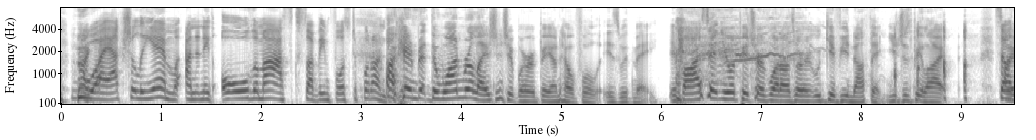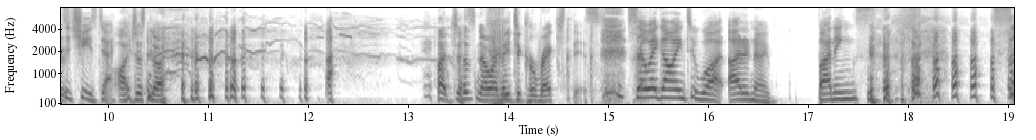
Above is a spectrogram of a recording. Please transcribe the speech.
who I actually am underneath all the masks I've been forced to put on. I can, the one relationship where it'd be unhelpful is with me. If I sent you a picture of what I was wearing, it would give you nothing. You'd just be like, So I- it's a Tuesday. I just know. I just know I need to correct this. So we're going to what? I don't know. Bunnings. so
